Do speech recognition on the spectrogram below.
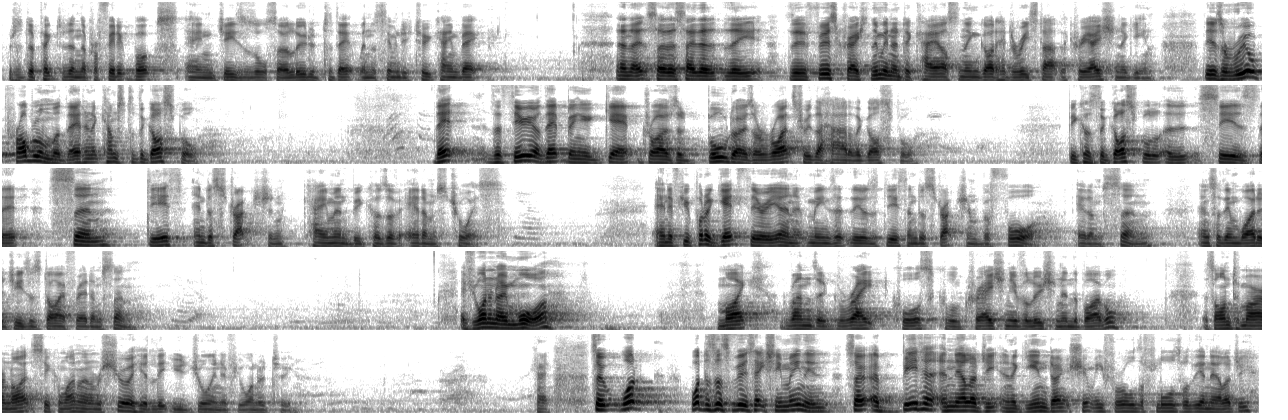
which is depicted in the prophetic books, and Jesus also alluded to that when the 72 came back. And they, so they say that the, the first creation then went into chaos, and then God had to restart the creation again. There's a real problem with that, and it comes to the gospel. That, the theory of that being a gap drives a bulldozer right through the heart of the gospel. Because the gospel is, says that sin, death, and destruction came in because of Adam's choice. And if you put a gap theory in, it means that there was death and destruction before Adam's sin. And so then, why did Jesus die for Adam's sin? If you want to know more, Mike runs a great course called Creation Evolution in the Bible. It's on tomorrow night, second one, and I'm sure he'd let you join if you wanted to. Okay, so what, what does this verse actually mean then? So, a better analogy, and again, don't shoot me for all the flaws with the analogy.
